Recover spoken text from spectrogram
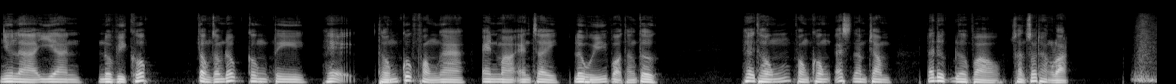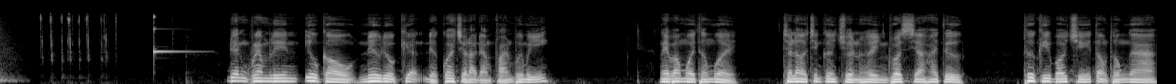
Như là Ian Novikov, Tổng Giám đốc Công ty Hệ thống Quốc phòng Nga Enma Entei lưu ý vào tháng 4. Hệ thống phòng không S-500 đã được đưa vào sản xuất hàng loạt. Điện Kremlin yêu cầu nêu điều kiện để quay trở lại đàm phán với Mỹ. Ngày 30 tháng 10, trả lời trên kênh truyền hình Russia 24, thư ký báo chí Tổng thống Nga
